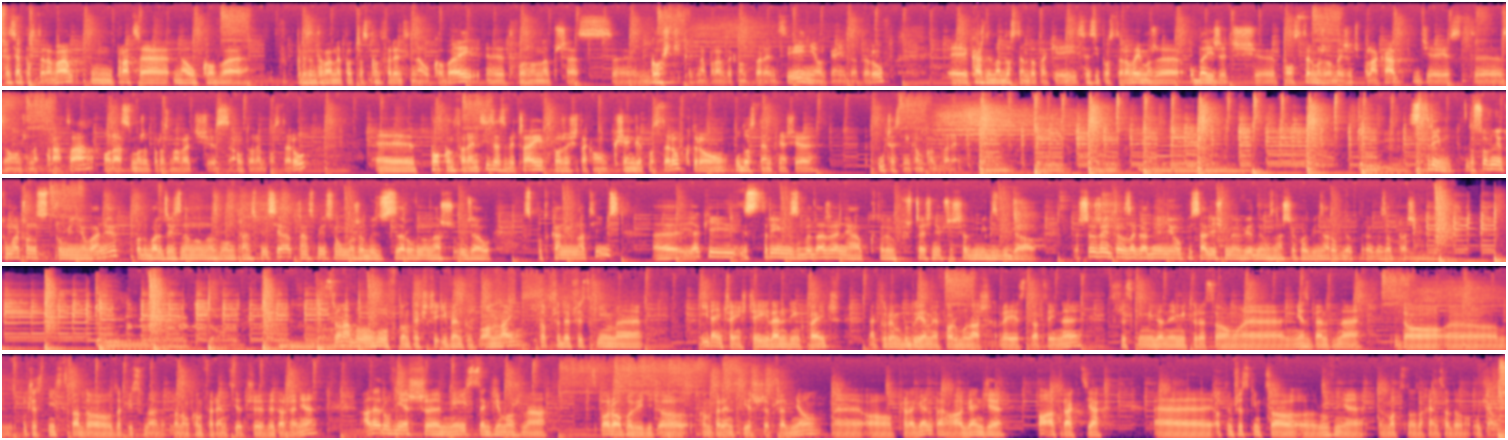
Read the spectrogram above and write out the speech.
Sesja posterowa, mm, prace naukowe prezentowane podczas konferencji naukowej, y, tworzone przez y, gości tak naprawdę konferencji, nie organizatorów. Y, Każdy ma dostęp do takiej sesji posterowej, może obejrzeć poster, może obejrzeć plakat, gdzie jest załączona praca oraz może porozmawiać z autorem posteru. Po konferencji zazwyczaj tworzy się taką księgę posterów, którą udostępnia się uczestnikom konferencji. Stream, dosłownie tłumacząc strumieniowanie, pod bardziej znaną nazwą transmisja. Transmisją może być zarówno nasz udział w spotkaniu na Teams, e, jak i stream z wydarzenia, który wcześniej przeszedł mix wideo. Szerzej to zagadnienie opisaliśmy w jednym z naszych webinarów, do którego zapraszam. Strona www w kontekście eventów online to przede wszystkim e, i najczęściej landing page, na którym budujemy formularz rejestracyjny z wszystkimi danymi, które są e, niezbędne do e, uczestnictwa, do zapisu na daną konferencję czy wydarzenie, ale również e, miejsce, gdzie można sporo opowiedzieć o konferencji jeszcze przed nią, o prelegentach, o agendzie, o atrakcjach, o tym wszystkim, co równie mocno zachęca do udziału.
